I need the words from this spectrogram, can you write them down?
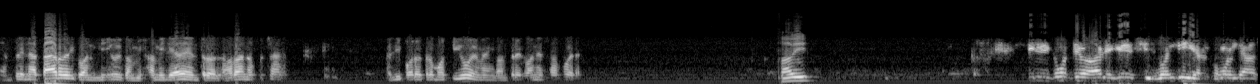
En plena tarde conmigo y con mi familia adentro. La verdad no escuchaba. Salí por otro motivo y me encontré con eso afuera. Fabi. ¿Cómo te va, Ale? ¿Qué decís? Buen día, ¿cómo andás?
